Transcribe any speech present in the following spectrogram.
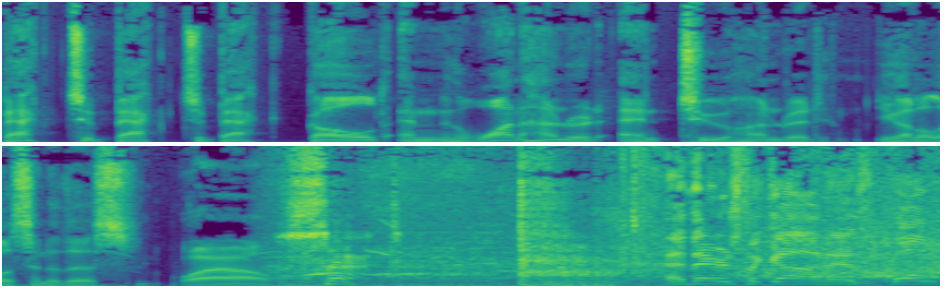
Back to back to back. Gold and the 100 and 200. You got to listen to this. Wow. And there's the gun as Bolt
